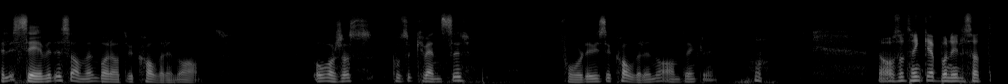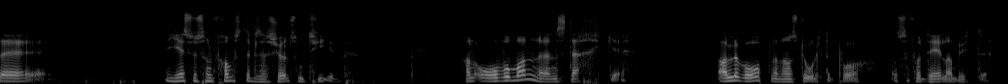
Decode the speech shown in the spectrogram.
Eller ser vi det samme, bare at vi kaller det noe annet? Og hva slags konsekvenser får det hvis vi kaller det noe annet, egentlig? Ja, og så tenker jeg på Nils at eh, Jesus han framstiller seg sjøl som tyv. Han overmanner den sterke. Alle våpnene han stolte på, og så fordeler han byttet.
